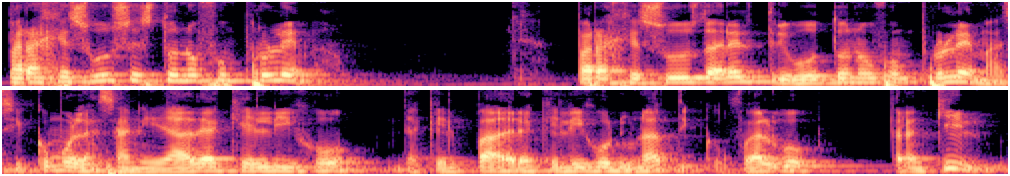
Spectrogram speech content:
Para Jesús esto no fue un problema. Para Jesús dar el tributo no fue un problema, así como la sanidad de aquel hijo, de aquel padre, aquel hijo lunático. Fue algo tranquilo.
